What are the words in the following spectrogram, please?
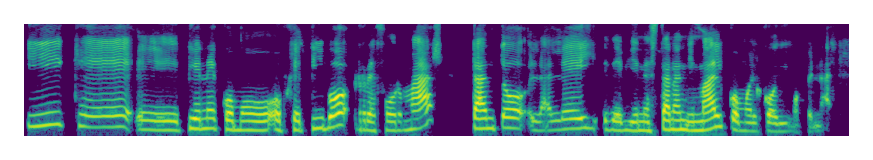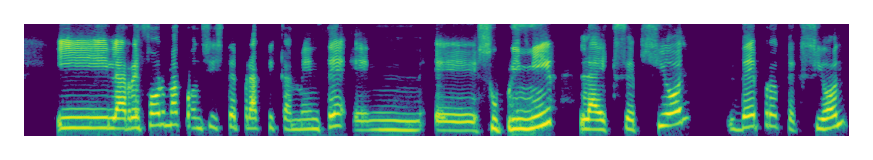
y que eh, tiene como objetivo reformar tanto la ley de bienestar animal como el código penal. Y la reforma consiste prácticamente en eh, suprimir la excepción de protección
